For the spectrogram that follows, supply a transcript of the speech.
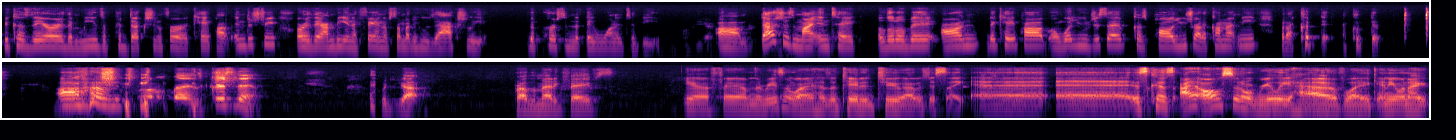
because they are the means of production for a K-pop industry, or that I'm being a fan of somebody who's actually the person that they wanted to be? Um, that's just my intake a little bit on the K-pop on what you just said. Because Paul, you try to come at me, but I clipped it. I clipped it. Um. Kristen, what you got? Problematic faves? Yeah, fam. The reason why I hesitated too, I was just like, eh, eh, is because I also don't really have like anyone I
